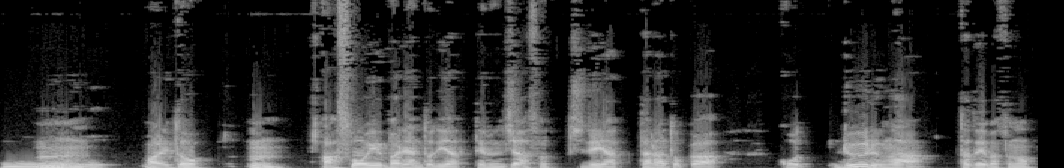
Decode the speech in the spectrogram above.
ううん。割と、うん、あ、そういうバリアントでやってるんじゃあそっちでやったらとか、こう、ルールが、例えばその、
